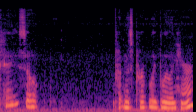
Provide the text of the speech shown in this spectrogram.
Okay, so putting this purpley blue in here.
